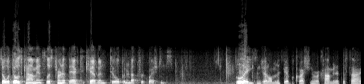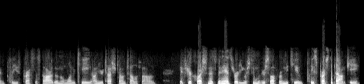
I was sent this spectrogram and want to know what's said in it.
So with those comments, let's turn it back to Kevin to open it up for questions. Ladies and gentlemen, if you have a question or a comment at this time, please press the star then the one key on your touchtone telephone. If your question has been answered or you wish to remove yourself from the queue, please press the pound key.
